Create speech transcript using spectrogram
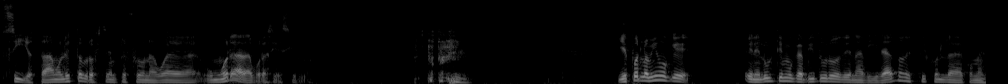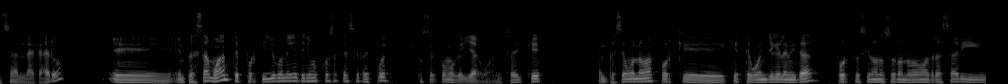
Sí, yo estaba molesto, pero siempre fue una weá humorada, por así decirlo. y es por lo mismo que en el último capítulo de Navidad, donde estoy con la comenzar la Caro, eh, empezamos antes porque yo con ella teníamos cosas que hacer después. Entonces, como que ya, bueno, ¿sabes qué? Empecemos nomás porque que este buen llegue a la mitad, porque si no nosotros nos vamos a atrasar y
